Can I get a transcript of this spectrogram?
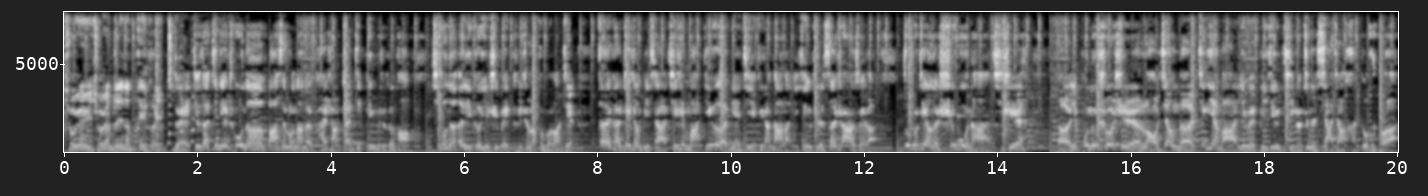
球员与球员之间的配合也不对。就在今年初呢，巴塞罗那的开场战绩并不是很好，其中呢，恩里克也是被推上了风口浪尖。再来看这场比赛啊，其实马蒂厄年纪也非常大了，已经是三十二岁了，做出这样的失误呢，其实，呃，也不能说是老将的经验吧，因为毕竟体能真的下降很多很多了。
